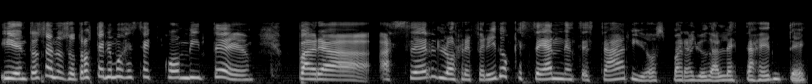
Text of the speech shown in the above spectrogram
Y entonces nosotros tenemos ese comité para hacer los referidos que sean necesarios para ayudarle a esta gente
